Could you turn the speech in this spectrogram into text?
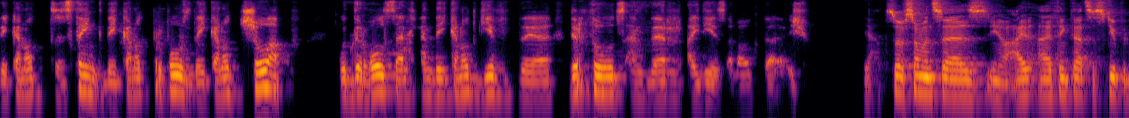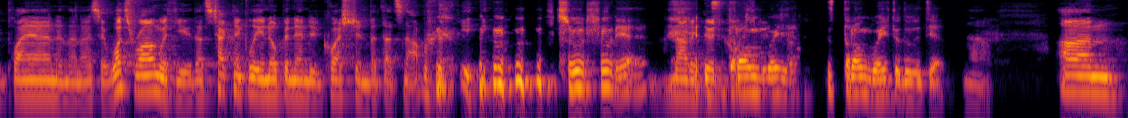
they cannot think they cannot propose they cannot show up with their whole self and they cannot give the, their thoughts and their ideas about the issue yeah. So if someone says, you know, I, I think that's a stupid plan, and then I say, what's wrong with you? That's technically an open ended question, but that's not really. sure, sure, yeah. Not a good it's the wrong way. It's the wrong way to do it, yeah. No. Um,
